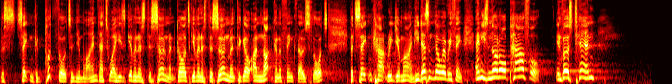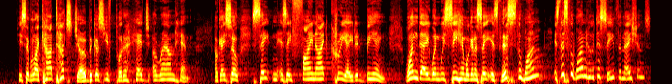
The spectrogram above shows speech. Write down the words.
this, Satan can put thoughts in your mind. That's why he's given us discernment. God's given us discernment to go, I'm not going to think those thoughts. But Satan can't read your mind. He doesn't know everything. And he's not all powerful. In verse 10, he said, Well, I can't touch Job because you've put a hedge around him. Okay, so Satan is a finite created being. One day when we see him, we're going to say, Is this the one? Is this the one who deceived the nations?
